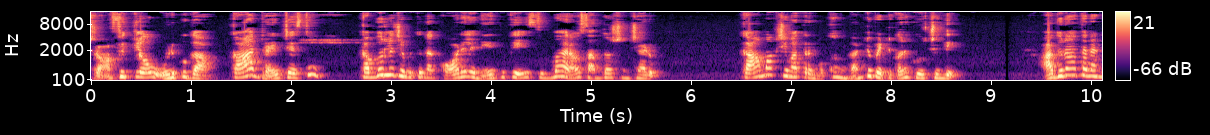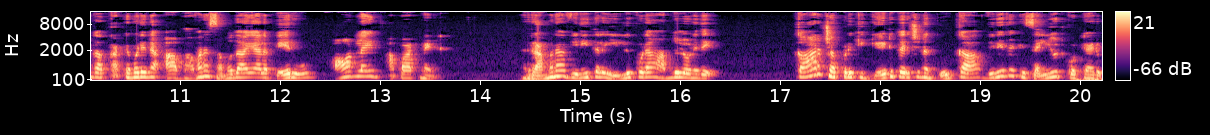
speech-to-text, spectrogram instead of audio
ట్రాఫిక్లో ఒడుపుగా కార్ డ్రైవ్ చేస్తూ కబుర్లు చెబుతున్న కోడెల నేర్పుకి సుబ్బారావు సంతోషించాడు. కామాక్షి మాత్రం ముఖం గంటు పెట్టుకుని కూర్చుంది. అధునాతనంగా కట్టబడిన ఆ భవన సముదాయాల పేరు ఆన్లైన్ అపార్ట్మెంట్. రమణ వినీతల ఇల్లు కూడా అందులోనిదే. కారు చప్పుడికి గేటు తెరిచిన గుర్కా వినీతకి సెల్యూట్ కొట్టాడు.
